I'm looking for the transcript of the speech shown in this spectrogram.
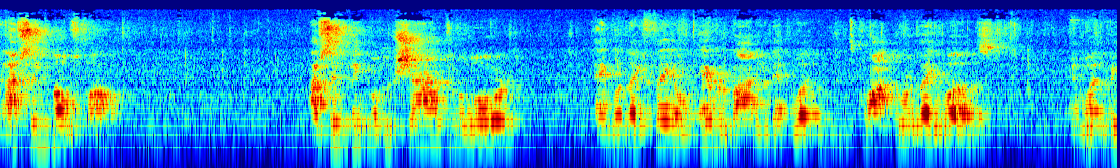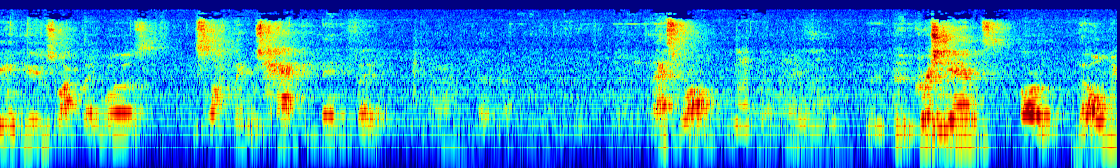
And I've seen both fall. I've seen people who shine for the Lord and when they failed, everybody that wasn't quite where they was and wasn't being used like they was, it's like they was happy that he failed. And that's wrong. Christians are the only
